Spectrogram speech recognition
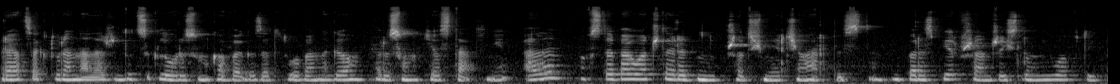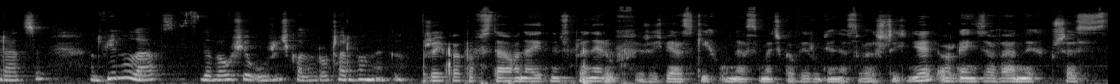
praca, która należy do cyklu rysunkowego zatytułowanego Rysunki Ostatnie, ale powstawała cztery dni przed śmiercią artysty. I po raz pierwszy Andrzej Strumiło w tej pracy od wielu lat zdecydował się użyć koloru czerwonego. Rzeźba powstała na jednym z plenerów rzeźbiarskich u nas w Maćkowie Rudzie na Suwalszczyźnie, organizowanych przez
